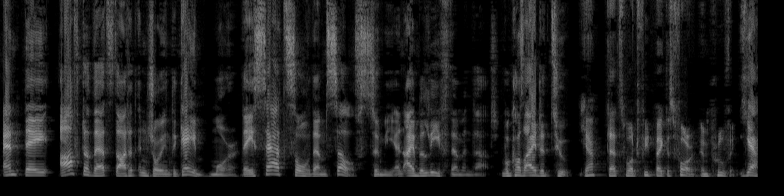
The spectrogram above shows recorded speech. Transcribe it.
And they, after that, started enjoying the game more. They said so themselves to me, and I believe them in that. Because I did too. Yeah, that's what feedback is for, improving. Yeah,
